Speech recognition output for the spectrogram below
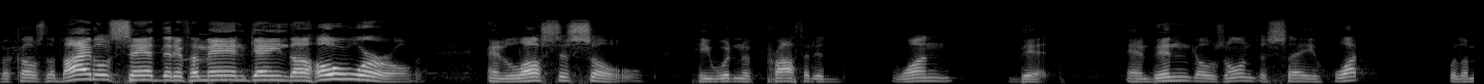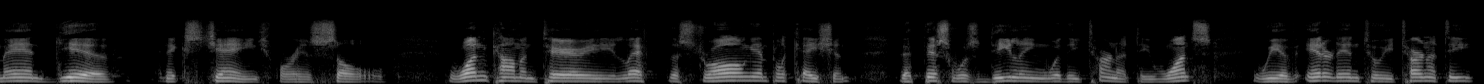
Because the Bible said that if a man gained the whole world and lost his soul, he wouldn't have profited one bit. And then goes on to say, What will a man give in exchange for his soul? One commentary left the strong implication that this was dealing with eternity. Once we have entered into eternity,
